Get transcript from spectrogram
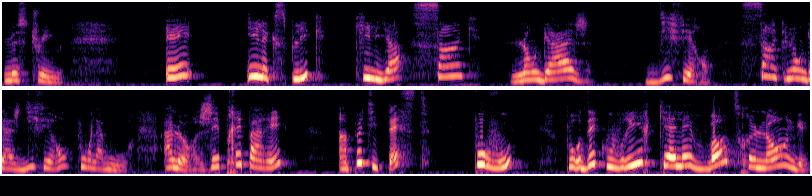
le stream. Et il explique qu'il y a cinq langages différents, cinq langages différents pour l'amour. Alors, j'ai préparé un petit test pour vous pour découvrir quelle est votre langue,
